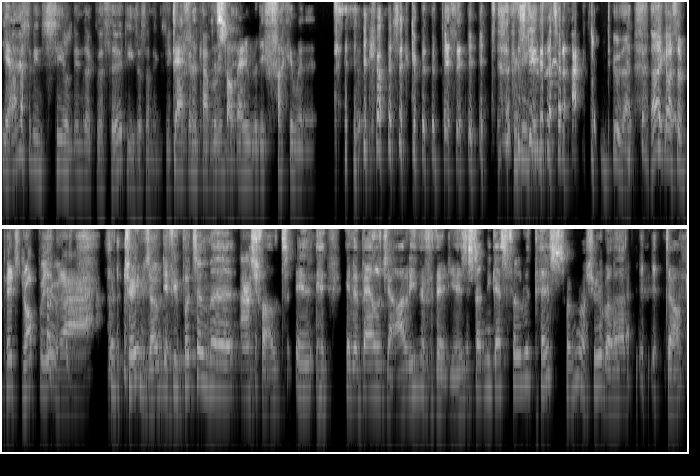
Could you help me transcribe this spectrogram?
Yeah. That must have been sealed in like the 30s or something. So you can't get definitely a camera to in stop there. anybody fucking with it. Because it's going to piss in it. Students would actually do that. I got some pitch drop for you. Ah. Turns out if you put some uh, asphalt in in a bell jar, leave it for 30 years, it suddenly gets filled with piss. I'm not sure about that, Doc.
